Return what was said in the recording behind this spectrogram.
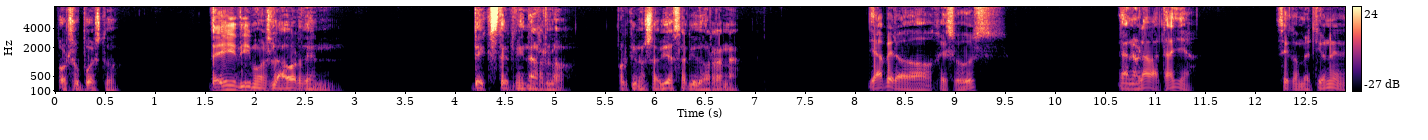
Por supuesto. De ahí dimos la orden de exterminarlo, porque nos había salido rana. Ya, pero Jesús ganó la batalla. Se convirtió en,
